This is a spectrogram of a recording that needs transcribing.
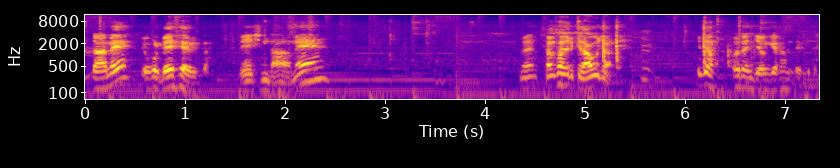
그 다음에 요걸 매세요 일단 매신 다음에 그러면 전선 이렇게 나오죠? 음. 그죠? 여기다 이제 연결하면 됩니다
